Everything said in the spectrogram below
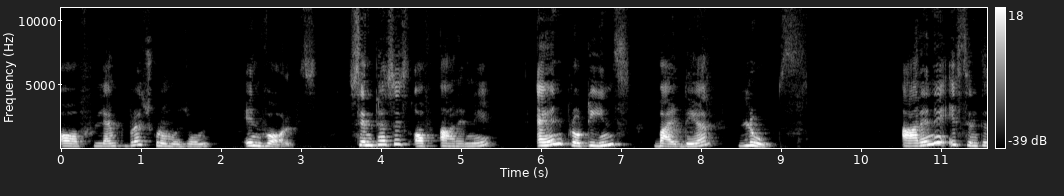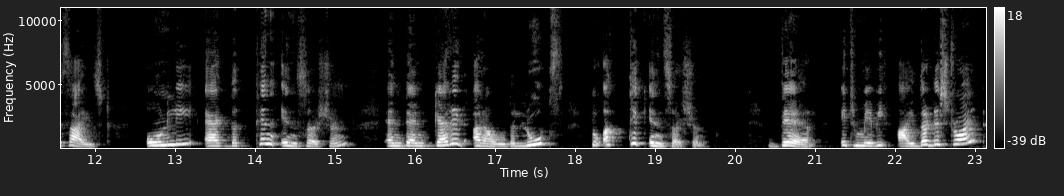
of lamp brush chromosome involves synthesis of RNA and proteins by their loops. RNA is synthesized only at the thin insertion and then carried around the loops to a thick insertion. There, it may be either destroyed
